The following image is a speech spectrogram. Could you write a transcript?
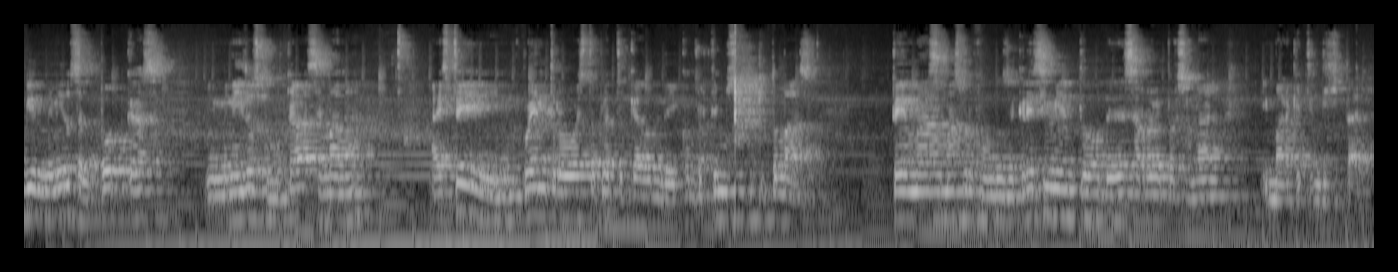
Bienvenidos al podcast, bienvenidos como cada semana a este encuentro, esta plática donde compartimos un poquito más temas más profundos de crecimiento, de desarrollo personal y marketing digital.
